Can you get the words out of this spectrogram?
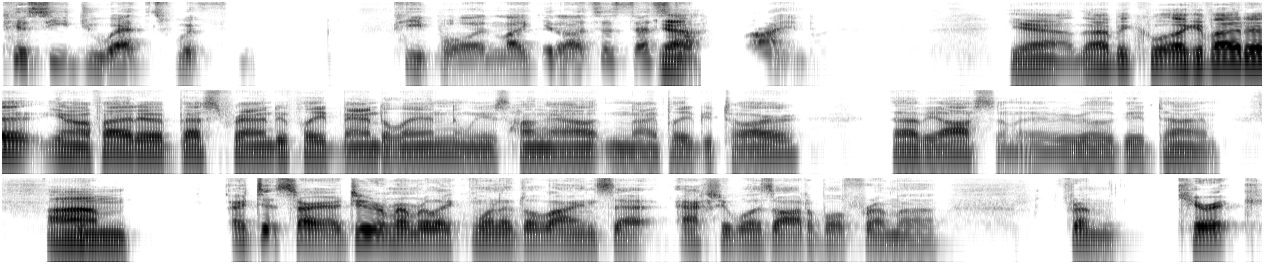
pissy duets with people, and like you know, that's just that's Yeah. tough to find. Yeah, that'd be cool. Like if I had a you know, if I had a best friend who played mandolin and we just hung out and I played guitar, that'd be awesome. It'd be a really good time. Um I did. Sorry, I do remember like one of the lines that actually was audible from uh from Killick.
